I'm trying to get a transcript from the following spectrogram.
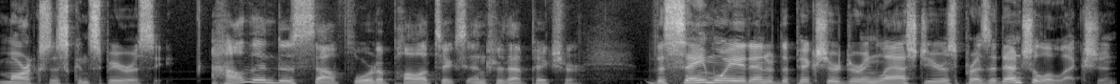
Marxist conspiracy. How then does South Florida politics enter that picture? The same way it entered the picture during last year's presidential election.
